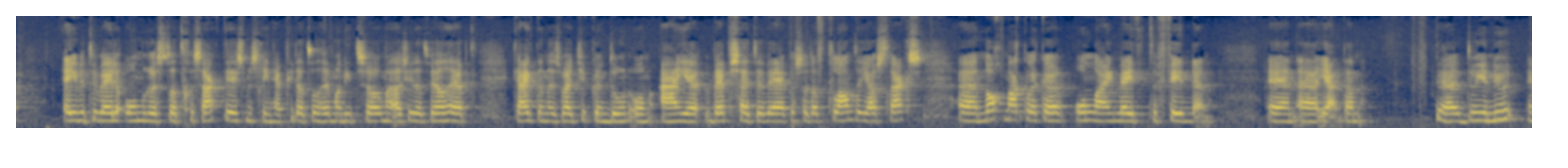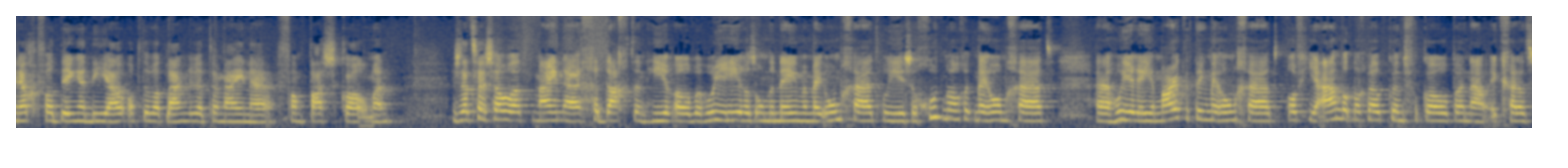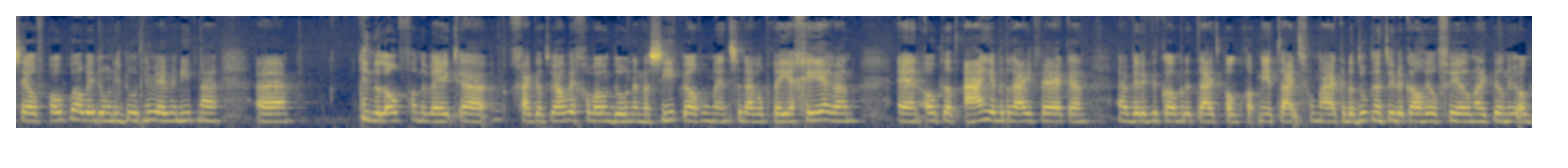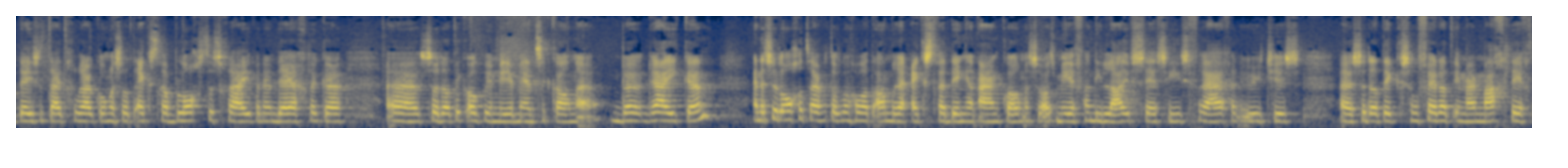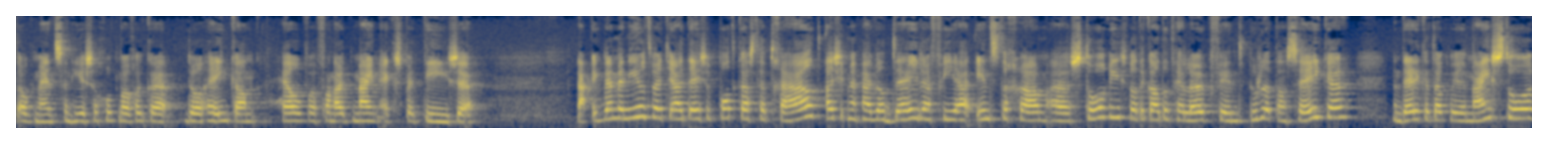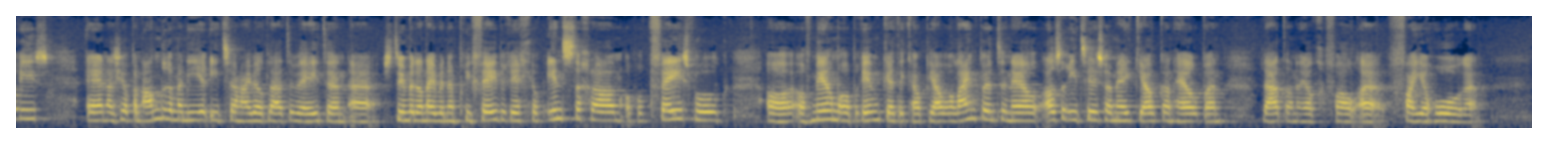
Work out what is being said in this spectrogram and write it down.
eventuele onrust wat gezakt is. Misschien heb je dat wel helemaal niet zo. Maar als je dat wel hebt, kijk dan eens wat je kunt doen om aan je website te werken. Zodat klanten jou straks uh, nog makkelijker online weten te vinden. En uh, ja, dan uh, doe je nu in elk geval dingen die jou op de wat langere termijn uh, van pas komen. Dus dat zijn zo wat mijn gedachten hierover. Hoe je hier als ondernemer mee omgaat. Hoe je hier zo goed mogelijk mee omgaat. hoe je er in je marketing mee omgaat. Of je je aanbod nog wel kunt verkopen. Nou, ik ga dat zelf ook wel weer doen. Ik doe het nu even niet, maar in de loop van de week ga ik dat wel weer gewoon doen. En dan zie ik wel hoe mensen daarop reageren. En ook dat aan je bedrijf werken, uh, wil ik de komende tijd ook wat meer tijd voor maken. Dat doe ik natuurlijk al heel veel, maar ik wil nu ook deze tijd gebruiken om eens wat extra blogs te schrijven en dergelijke. Uh, zodat ik ook weer meer mensen kan bereiken. En er zullen ongetwijfeld ook nog wat andere extra dingen aankomen, zoals meer van die live sessies, vragen, uurtjes. zodat ik, zover dat in mijn macht ligt, ook mensen hier zo goed mogelijk doorheen kan helpen vanuit mijn expertise. Nou, ik ben benieuwd wat je uit deze podcast hebt gehaald. Als je het met mij wilt delen via Instagram uh, stories, wat ik altijd heel leuk vind, doe dat dan zeker. Dan deel ik het ook weer in mijn stories. En als je op een andere manier iets aan mij wilt laten weten, uh, stuur me dan even een privéberichtje op Instagram of op Facebook. Uh, of mail me op rimket, Als er iets is waarmee ik jou kan helpen, laat dan in elk geval van je horen.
